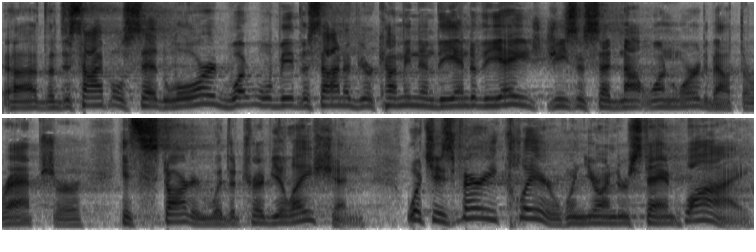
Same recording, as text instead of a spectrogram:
uh, the disciples said, Lord, what will be the sign of your coming and the end of the age? Jesus said not one word about the rapture. It started with the tribulation, which is very clear when you understand why.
